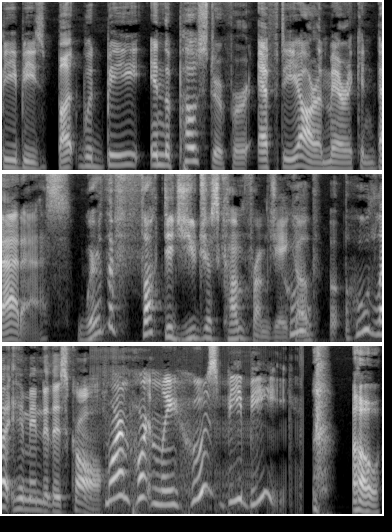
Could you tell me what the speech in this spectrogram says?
BB's butt would be in the poster for FDR American Badass. Where the fuck did you just come from, Jacob? Who, who let him into this call? More importantly, who's BB? Oh,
